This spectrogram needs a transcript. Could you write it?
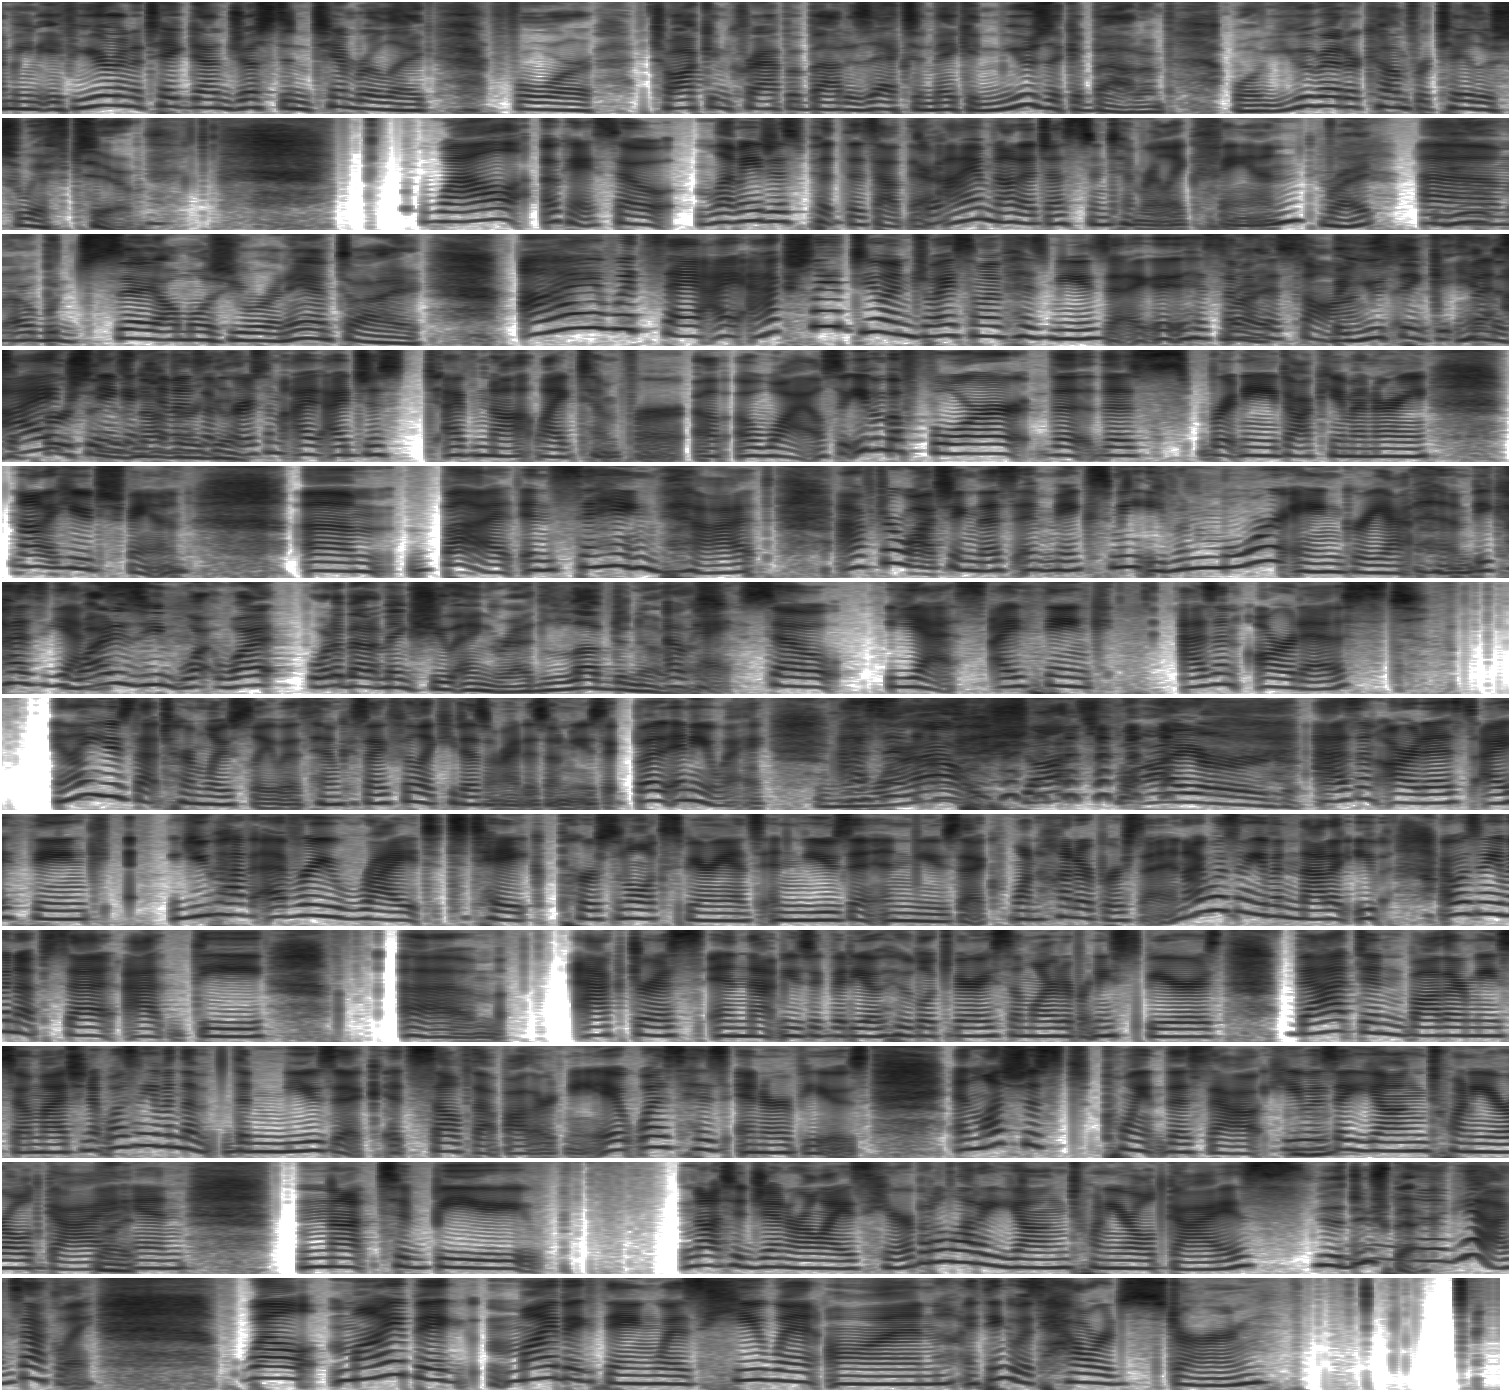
I mean, if you're going to take down Justin Timberlake for talking crap about his ex and making music about him, well, you better come for Taylor Swift too. Well, okay, so let me just put this out there. I am not a Justin Timberlake fan. Right? Um, you I would say almost you were an anti. I would say I actually do enjoy some of his music, his some Right. of his songs. But you think him But as a I person think is not good I think him very as a good. person. I, I just I've not liked him for a, a while. So even before the this Britney documentary, not a huge fan. Um, but in saying that, after watching this, it makes me even more angry at him because yes, Why does he? What? What? What about it makes you angry? I'd love to know. this. Okay, so yes, I think as an artist, and I use that term loosely with him because I feel like he doesn't write his own music. But anyway, as Wow! an shots fired. as an artist, I think you have every right to take personal experience and use it in music 100%. And I wasn't even that even I wasn't even upset at the um actress in that music video who looked very similar to Britney Spears. That didn't bother me so much and it wasn't even the the music itself that bothered me. It was his interviews. And let's just point this out. He was a young 20-year-old guy Right. and not to be not to generalize here, but a lot of young 20 year old guys. He's a douchebag. Uh, yeah, exactly. Well, my big my big thing was he went on, I think it was Howard Stern.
